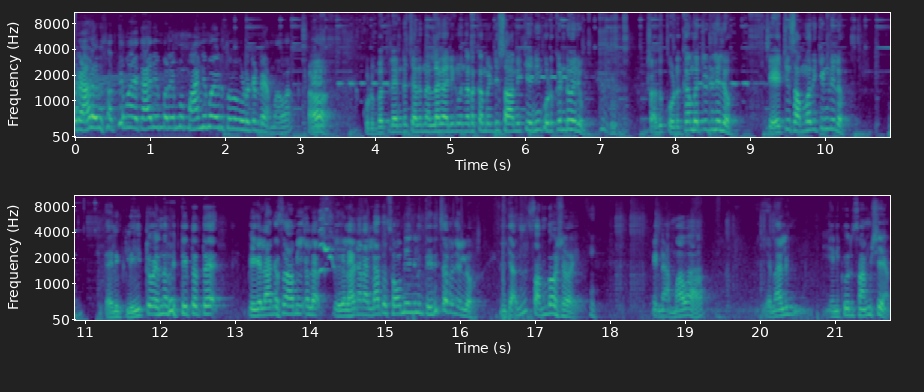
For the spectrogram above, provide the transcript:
ഒരാളൊരു സത്യമായ കാര്യം പറയുമ്പോൾ മാന്യമായ ഒരു തുക കൊടുക്കണ്ടേ അമ്മാവ? ആ കുടുംബത്തിൽ എന്റെ ചില നല്ല കാര്യങ്ങൾ നടക്കാൻ വേണ്ടി സ്വാമിക്ക് ഇനിയും കൊടുക്കേണ്ടി വരും. പക്ഷെ അത് കൊടുക്കാൻ പറ്റുന്നില്ലല്ലോ ചേച്ചി സമ്മതിക്കുന്നില്ലല്ലോ എന്തായാലും ക്ലീറ്റോ എന്ന വ്യക്തിത്വത്തെ വികലാംഗ സ്വാമി അല്ല വികലാംഗനല്ലാത്ത സ്വാമിയെങ്കിലും തിരിച്ചറിഞ്ഞല്ലോ. എനിക്ക് അതിൽ സന്തോഷമായി. പിന്നെ അമ്മാവ എന്നാലും എനിക്കൊരു സംശയം.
